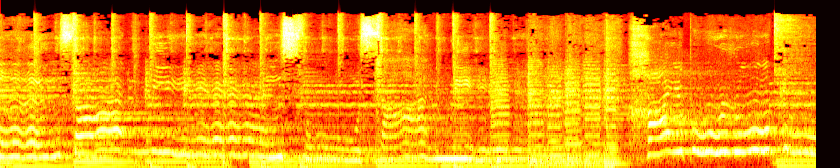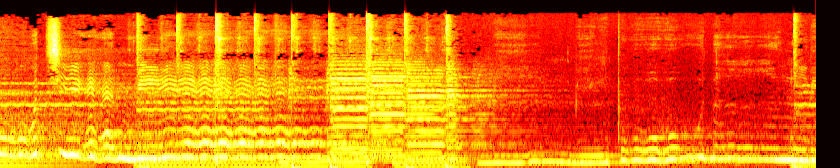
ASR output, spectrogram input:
生三年宿三年还不如不见面明明不能留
